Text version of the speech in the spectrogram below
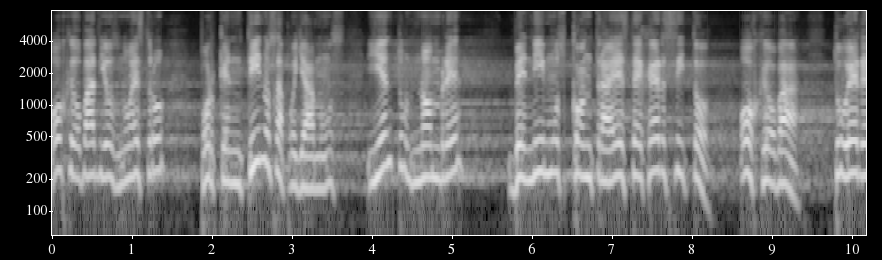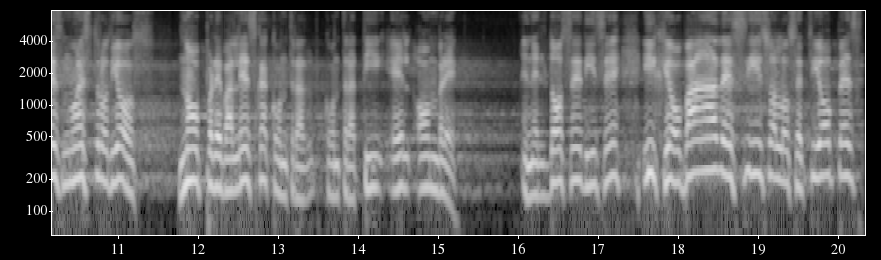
oh Jehová Dios nuestro, porque en ti nos apoyamos y en tu nombre venimos contra este ejército. Oh Jehová, tú eres nuestro Dios no prevalezca contra, contra ti el hombre. En el 12 dice, y Jehová deshizo a los etíopes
